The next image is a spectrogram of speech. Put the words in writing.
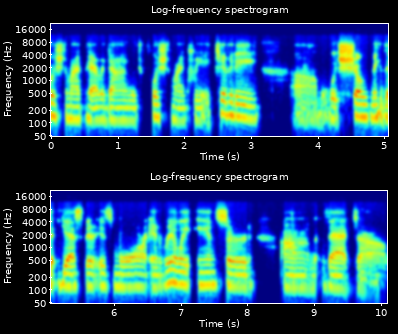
pushed my paradigm, which pushed my creativity, um, which showed me that yes, there is more, and really answered um, that um,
